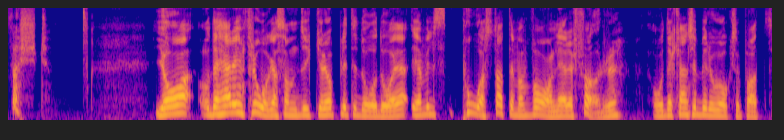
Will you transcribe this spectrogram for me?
först? Ja, och det här är en fråga som dyker upp lite då och då. Jag, jag vill påstå att det var vanligare förr. Och det kanske beror också på att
